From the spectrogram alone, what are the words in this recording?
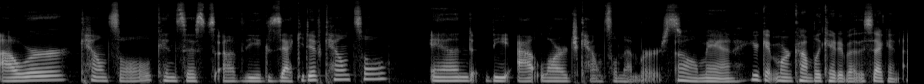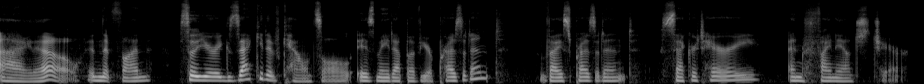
our council consists of the executive council and the at large council members. Oh man, you're getting more complicated by the second. I know. Isn't it fun? So, your executive council is made up of your president, vice president, secretary, and finance chair.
